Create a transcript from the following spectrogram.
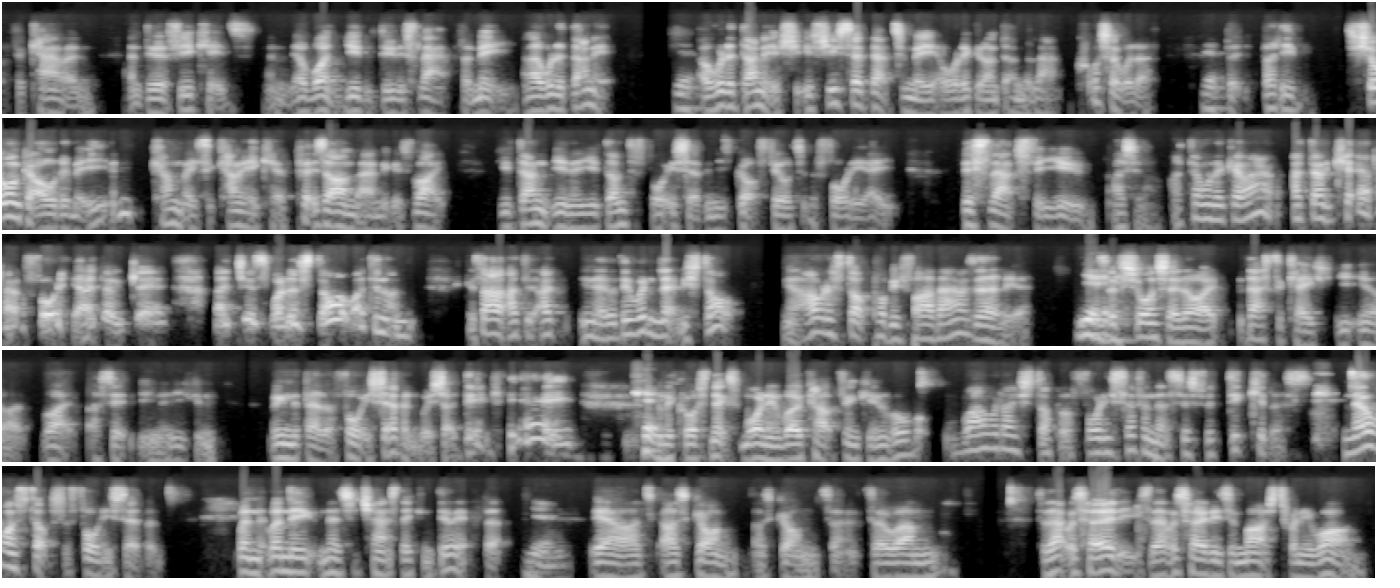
for Karen, and do it for your kids, and I want you to do this lap for me." And I would have done it. Yeah. I would have done it if she if she said that to me. I would have gone and done the lap. Of course, I would have. Yeah. But but he, Sean got hold of me and come. He said, "Come here, kid. Put his arm around me. He goes, "Right, you've done. You know, you've done to 47. You've got Phil to the 48." this lap's for you. I said, I don't want to go out. I don't care about 40. I don't care. I just want to stop. I didn't, because I, I, I, you know, they wouldn't let me stop. You know, I would have stopped probably five hours earlier. Yeah. So Sean said, all right, if that's the case, you, you know, right. I said, you know, you can ring the bell at 47, which I did. Yay. Yeah. And of course, next morning, woke up thinking, well, why would I stop at 47? That's just ridiculous. No one stops at 47 when when they, there's a chance they can do it. But yeah, yeah, I was, I was gone. I was gone. So so um, so that was Herdies. So that was Herdies in March 21,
